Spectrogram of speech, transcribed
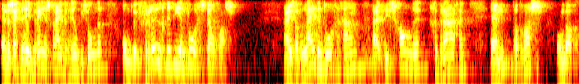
En dan zegt de Hebreeën schrijver heel bijzonder, om de vreugde die hem voorgesteld was. Hij is dat lijden doorgegaan, hij heeft die schande gedragen. En dat was omdat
